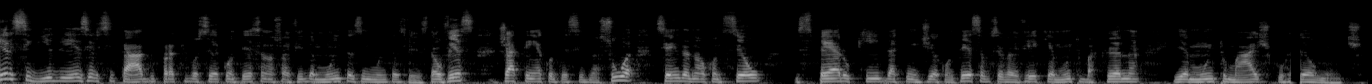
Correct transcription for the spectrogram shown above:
perseguido e exercitado para que você aconteça na sua vida muitas e muitas vezes. Talvez já tenha acontecido na sua, se ainda não aconteceu, espero que daqui um dia aconteça, você vai ver que é muito bacana e é muito mágico realmente.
